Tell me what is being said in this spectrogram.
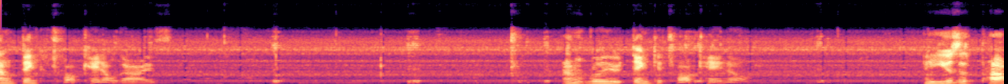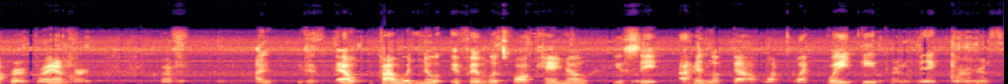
don't think it's volcano, guys. I don't really think it's volcano. He uses proper grammar with, and because if I would know if it was volcano, you see, I had looked out like way deeper in Big Burgers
